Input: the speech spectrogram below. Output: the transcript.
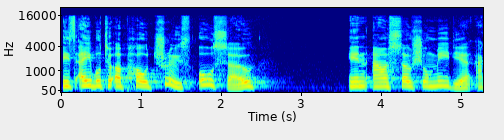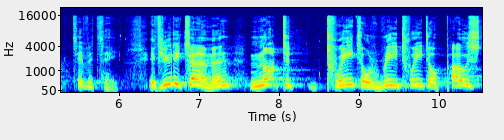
is able to uphold truth also in our social media activity. If you determine not to tweet or retweet or post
